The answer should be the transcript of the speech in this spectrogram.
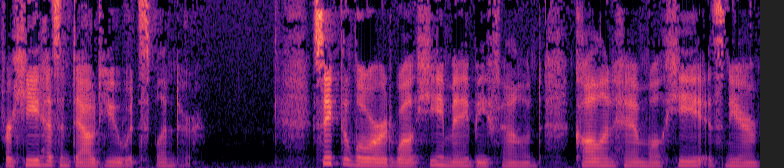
for he has endowed you with splendor. Seek the Lord while he may be found, call on him while he is near.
